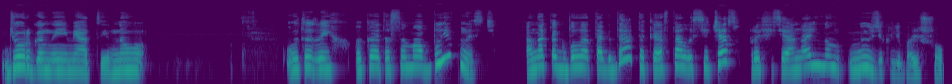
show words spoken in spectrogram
дерганые, мятые, но вот эта их какая-то самобытность, она как была тогда, так и осталась сейчас в профессиональном мюзикле большом.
